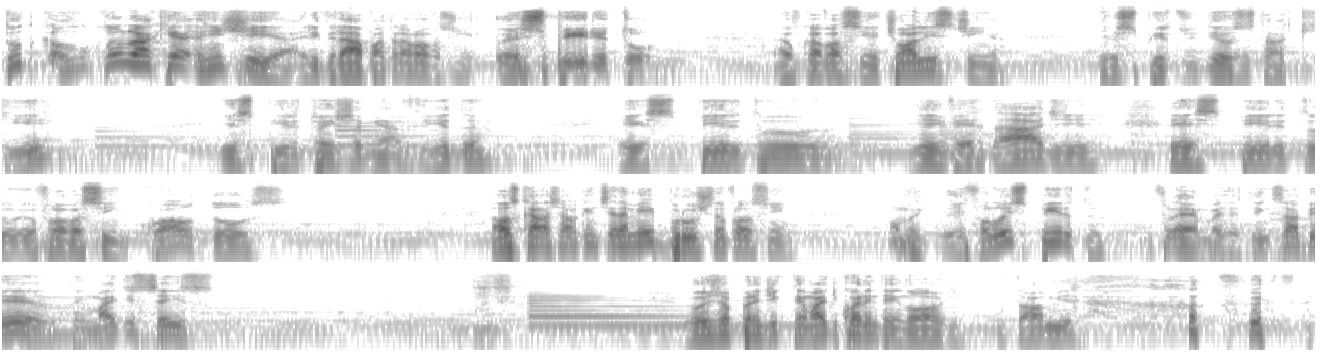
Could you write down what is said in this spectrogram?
tudo, todo lugar que a gente ia, ele virava para trás e falava assim: Espírito. Aí eu ficava assim, eu tinha uma listinha. Espírito de Deus está aqui. Espírito enche a minha vida. Espírito e em verdade. Espírito. Eu falava assim: qual doce? Aí os caras achavam que a gente era meio bruxo, né? Eu falava assim: oh, ele falou Espírito. Eu falei: é, mas ele tem que saber, tem mais de seis. E hoje eu aprendi que tem mais de 49. Eu tava me...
